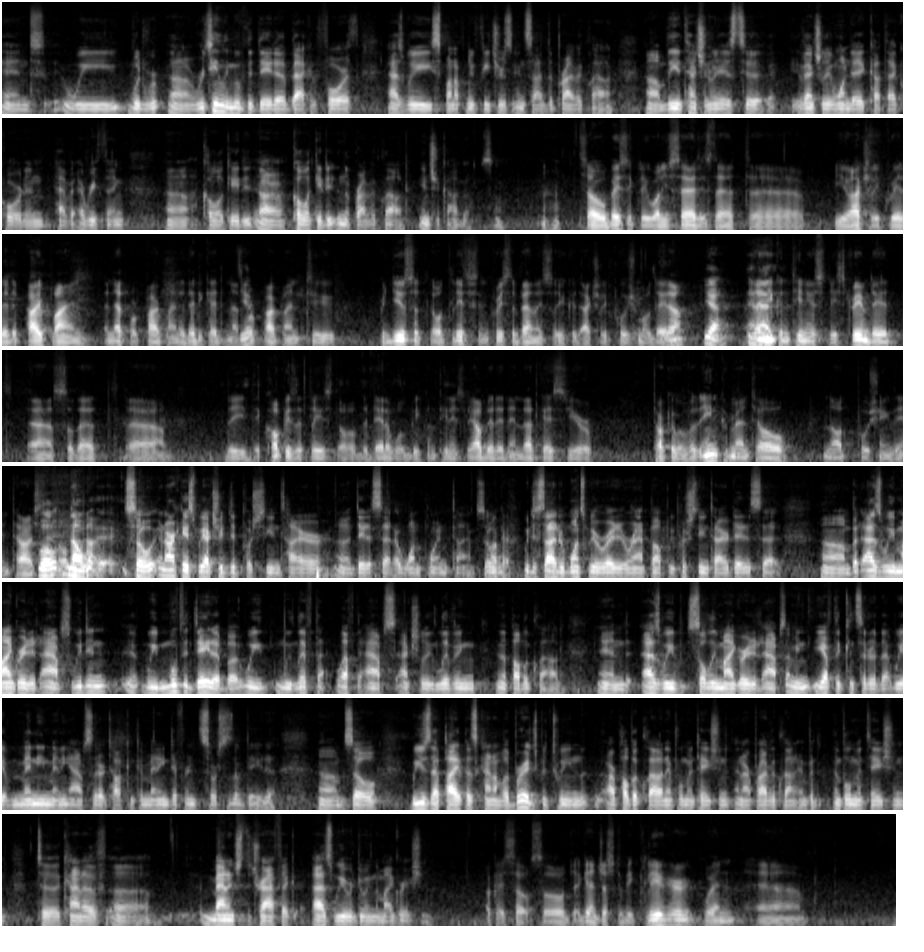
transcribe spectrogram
and we would uh, routinely move the data back and forth as we spun up new features inside the private cloud. Um, the intention is to eventually one day cut that cord and have everything uh, co-located, uh, co-located in the private cloud in Chicago. So. Mhm. So basically, what you said is that uh, you actually created a pipeline, a network pipeline, a dedicated network pipeline to reduce it or at least increase the bandwidth, so you could actually push more data. Yeah, And, then I- you continuously streamed it uh, so that um, the, the copies at least or the data will be continuously updated. In that case, you're talking about incremental, not pushing the entire set Well, all no, uh, so in our case, we actually did push the entire uh, data set at one point in time. So Okay. we decided once we were ready to ramp up, we pushed the entire data set. Um, But as we migrated apps, we didn't, uh, we moved the data, but we, we left, the- left the apps actually living in the public cloud. And as we've slowly migrated apps, I mean, you have to consider that we have many, many apps that are talking to many different sources of data. Um, So we use that pipe as kind of a bridge between our public cloud implementation and our private cloud imp- implementation to kind of uh, manage the traffic as we were doing the migration. Okay, so, so again, just to be clear here, when uh,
